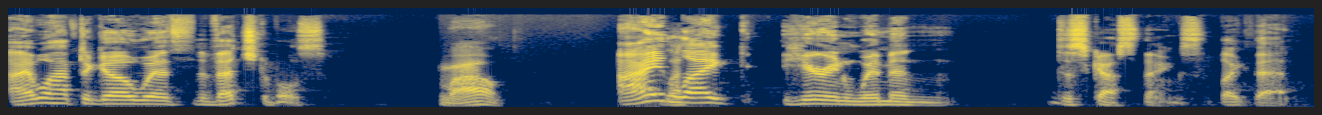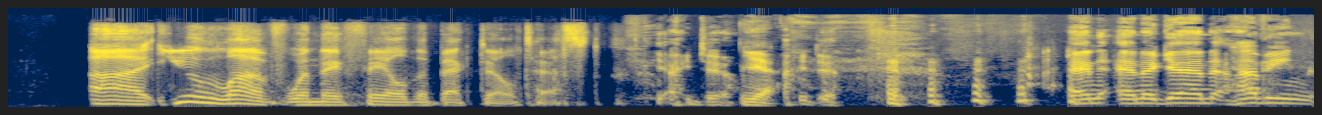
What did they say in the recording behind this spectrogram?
I will have to go with the vegetables. Wow. I What- like hearing women discuss things like that. Uh, you love when they fail the Bechdel test. I do. Yeah. I do. and and again, having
